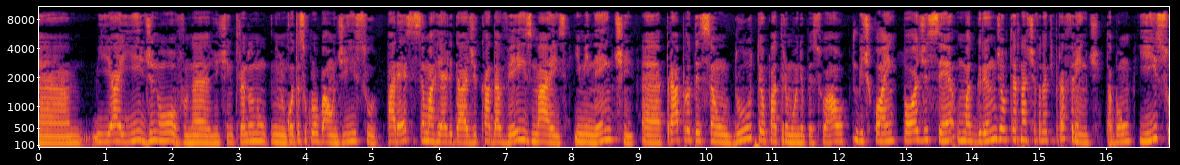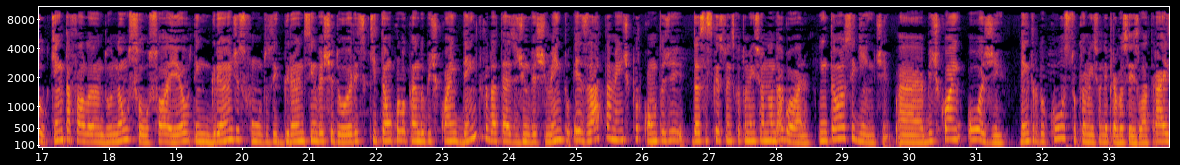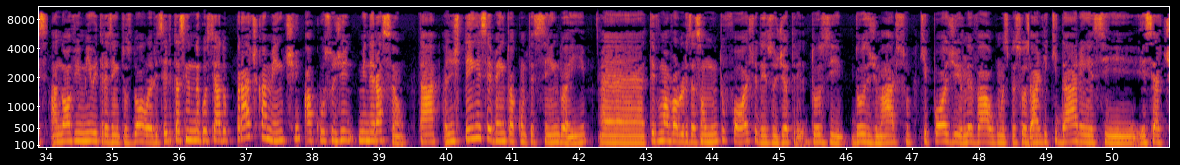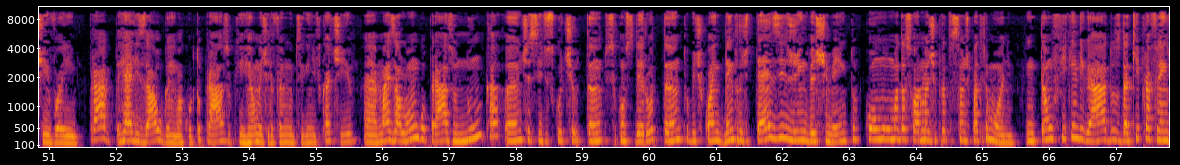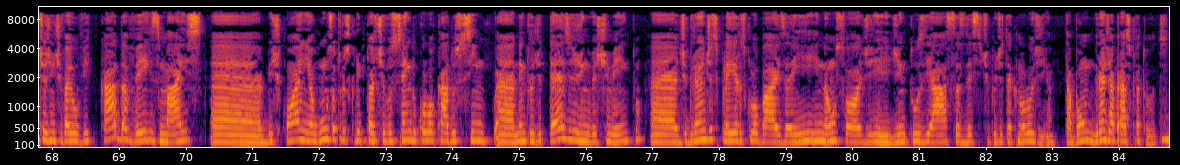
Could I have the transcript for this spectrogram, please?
E aí, de novo, né? A gente entrando num, num contexto global onde isso parece ser uma realidade cada vez mais iminente é, para a proteção do teu patrimônio pessoal, Bitcoin pode ser uma grande alternativa daqui para frente, tá bom? E isso, quem tá falando não sou só eu, tem grandes fundos e grandes investidores que estão colocando o Bitcoin dentro da tese de investimento exatamente por conta de, dessas questões que eu estou mencionando agora. Então é o seguinte, uh, Bitcoin hoje dentro do custo que eu mencionei para vocês lá atrás, a 9.300 dólares, ele está sendo negociado praticamente ao custo de mineração. Tá? A gente tem esse evento acontecendo aí, é, teve uma valorização muito forte desde o dia 12, 12 de março, que pode levar algumas pessoas a liquidarem esse, esse ativo aí para realizar o ganho a curto prazo, que realmente ele foi muito significativo, é, mas a longo prazo nunca antes se discutiu tanto, se considerou tanto o Bitcoin dentro de teses de investimento como uma das formas de proteção de patrimônio. Então fiquem ligados, daqui para frente a gente vai ouvir cada vez mais é, Bitcoin e alguns outros criptoativos sendo colocados sim é, dentro de teses de investimento é, de grandes players globais aí e não só de, de entusiastas desse tipo de tecnologia. Tá bom? Um grande abraço para todos.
